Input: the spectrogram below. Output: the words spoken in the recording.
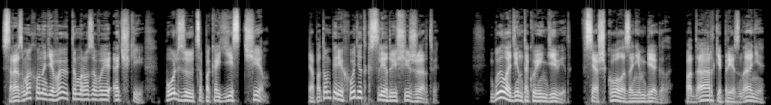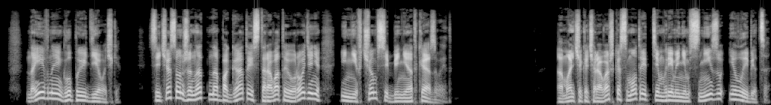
с размаху надевают им розовые очки, пользуются пока есть чем, а потом переходят к следующей жертве. Был один такой индивид, вся школа за ним бегала, подарки, признания, наивные глупые девочки. Сейчас он женат на богатой, староватой уродине и ни в чем себе не отказывает. А мальчик-очаровашка смотрит тем временем снизу и лыбится.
